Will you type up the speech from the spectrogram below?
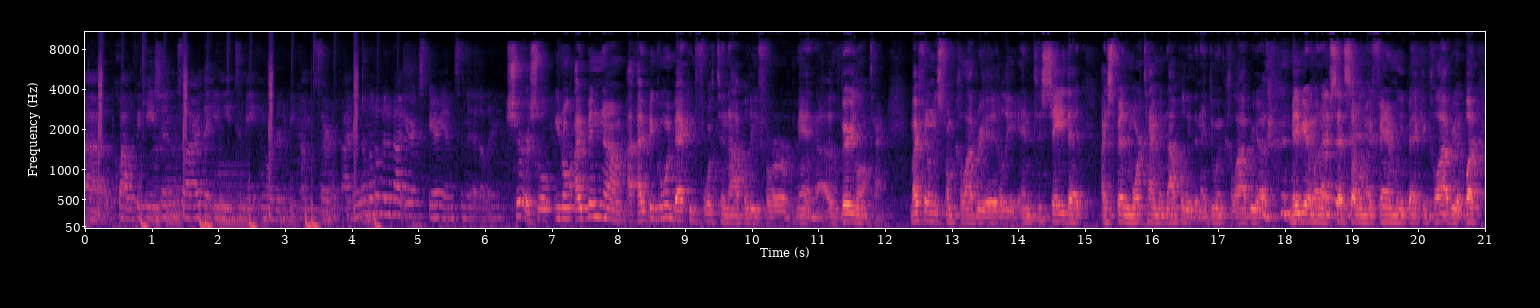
uh, qualifications are that you need to meet in order to become certified, and a little bit about your experience in Italy? Sure. So you know, I've been um, I've been going back and forth to Napoli for man a very long time. My family's from Calabria, Italy, and to say that I spend more time in Napoli than I do in Calabria, maybe I'm going to upset some of my family back in Calabria, but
